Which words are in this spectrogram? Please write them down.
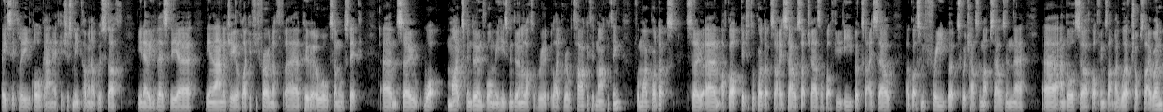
basically organic. It's just me coming up with stuff. You know, there's the the analogy of like if you throw enough uh, poo at a wall, some will stick. Um, so what Mike's been doing for me, he's been doing a lot of re like real targeted marketing for my products. So um, I've got digital products that I sell, such as I've got a few ebooks that I sell. I've got some free books which have some upsells in there, uh, and also I've got things like my workshops that I run.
